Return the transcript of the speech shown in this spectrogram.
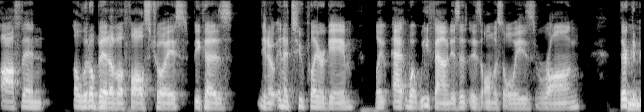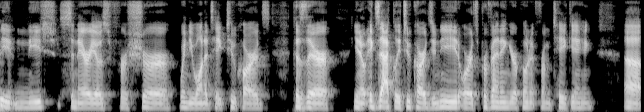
often a little bit of a false choice because you know in a two player game like at what we found is is almost always wrong there could mm. be niche scenarios for sure when you want to take two cards because they're you know exactly two cards you need or it's preventing your opponent from taking uh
